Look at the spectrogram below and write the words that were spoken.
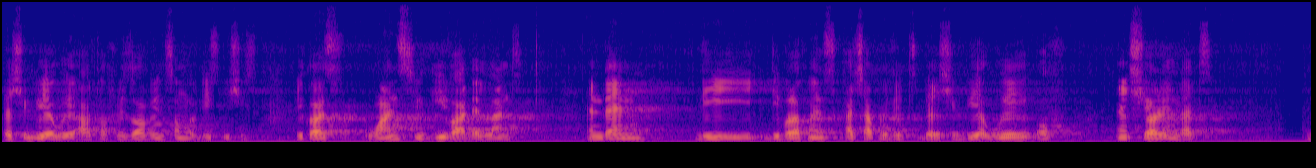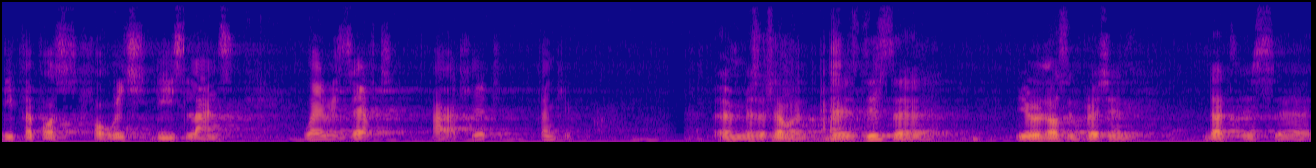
there should be a way out of resolving some of these issues. Because once you give out the land and then the developments catch up with it, there should be a way of ensuring that the purpose for which these lands were reserved are adhered to. Thank you. Um, Mr. Chairman, there is this uh, erroneous impression that is uh,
